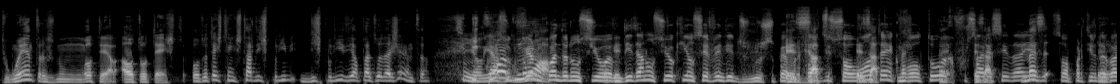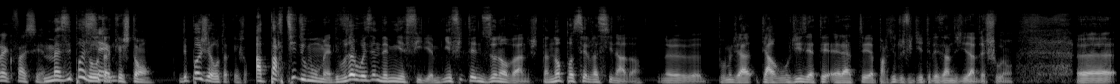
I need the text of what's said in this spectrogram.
tu entras num hotel, autoteste, o autoteste tem que estar disponível, disponível para toda a gente. Sim, e aliás, o governo, há... quando anunciou okay. a medida, anunciou que iam ser vendidos nos supermercados exato, e só ontem exato. é que mas, voltou a é, reforçar exato. essa ideia. Mas, só a partir de agora é que vai ser. Mas depois a outra questão. Depois é outra questão. A partir do momento, vou dar o exemplo da minha filha. Minha filha tem 19 anos, portanto não pode ser vacinada. Uh, que alguns dizem era até a partir dos 23 anos de idade, acho eu. Uh,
